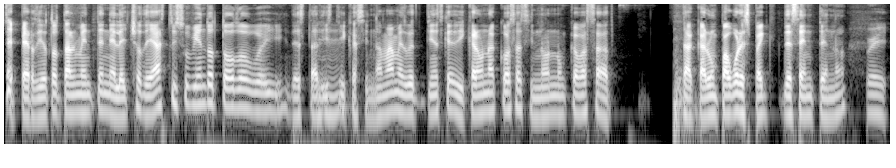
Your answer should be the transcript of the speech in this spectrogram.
se perdió totalmente en el hecho de, ah, estoy subiendo todo, güey, de estadísticas. Y no mames, güey, te tienes que dedicar a una cosa, si no, nunca vas a sacar un Power Spike decente, ¿no? Güey.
